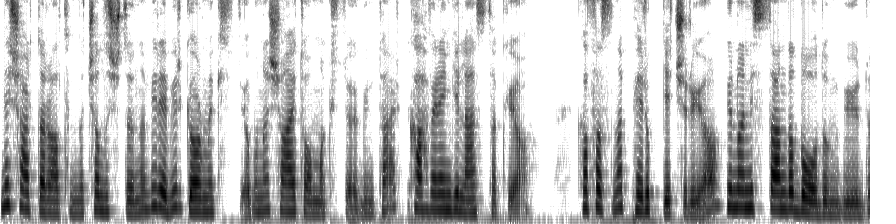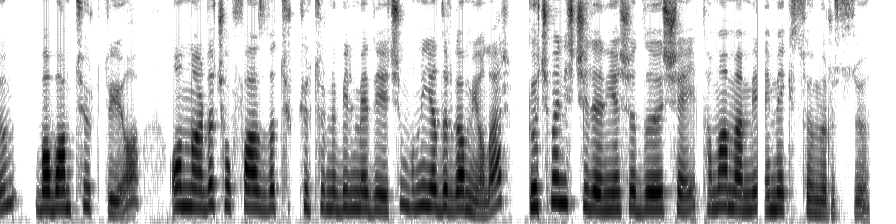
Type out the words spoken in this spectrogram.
ne şartlar altında çalıştığını birebir görmek istiyor. Buna şahit olmak istiyor Günter. Kahverengi lens takıyor. Kafasına peruk geçiriyor. Yunanistan'da doğdum büyüdüm. Babam Türk diyor. Onlar da çok fazla Türk kültürünü bilmediği için bunu yadırgamıyorlar. Göçmen işçilerin yaşadığı şey tamamen bir emek sömürüsü.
